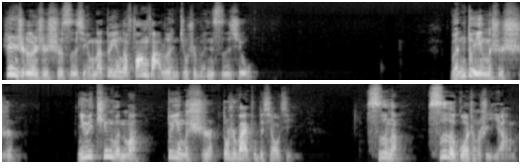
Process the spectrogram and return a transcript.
认识论是识、思、行，那对应的方法论就是闻、思、修。闻对应的是实，因为听闻嘛，对应的实都是外部的消息。思呢，思的过程是一样的。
